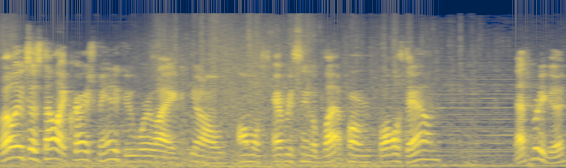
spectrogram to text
Well, it's just not like Crash Bandicoot where, like, you know, almost every single platform falls down. That's pretty good.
